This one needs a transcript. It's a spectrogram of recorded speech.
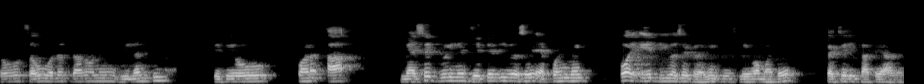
તો સૌ અરજદારોને વિનંતી કે તેઓ પણ આ મેસેજ જોઈને જે તે દિવસે એપોઇન્ટમેન્ટ હોય, એ દિવસે ડ્રાઇવિંગ ટેસ્ટ લેવા માટે કચેરી ખાતે આવે.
